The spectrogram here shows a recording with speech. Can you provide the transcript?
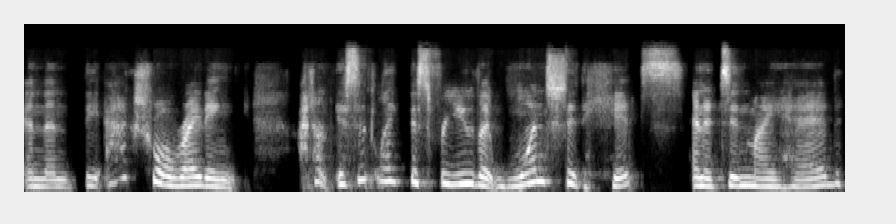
And then the actual writing, I don't, is it like this for you? Like once it hits and it's in my head,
